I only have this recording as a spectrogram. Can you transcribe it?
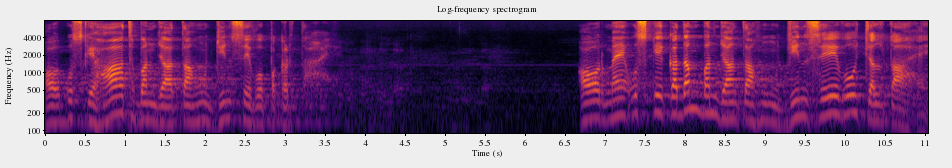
और उसके हाथ बन जाता हूँ जिनसे वो पकड़ता है। और मैं उसके कदम बन जाता हूँ जिनसे वो चलता है।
